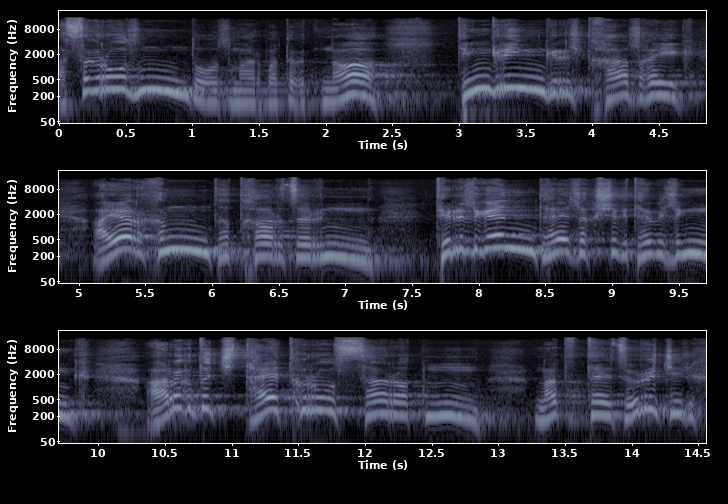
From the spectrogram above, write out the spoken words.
асагруулн дуулмаар бодогдноо тэнгэрийн гэрэлт хаалгыг аяархан татхаар зорин Тэрлэгэн тайлах шиг тавиланг аргадж тайтгаруулсаар одно надтай зөрж ирэх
